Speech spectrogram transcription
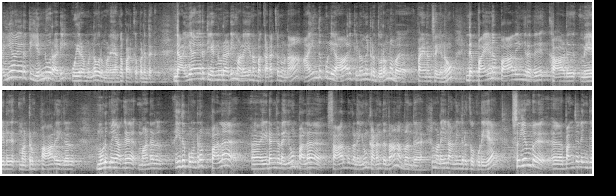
ஐயாயிரத்தி எண்ணூறு அடி உயரமுள்ள ஒரு மலையாக பார்க்கப்படுது. இந்த ஐயாயிரத்தி எண்ணூறு அடி மலையை நம்ம கடக்கணும்னா ஐந்து புள்ளி ஆறு கிலோமீட்டர் தூரம் நம்ம பயணம் செய்யணும். இந்த பயண பாதைங்கிறது காடு மேடு மற்றும் பாறைகள் முழுமையாக மணல் இது போன்ற பல இடங்களையும் பல சார்புகளையும் கடந்து தான் நம்ம அந்த மலையில் அமைந்திருக்கக்கூடிய சுயம்பு பஞ்சலிங்க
